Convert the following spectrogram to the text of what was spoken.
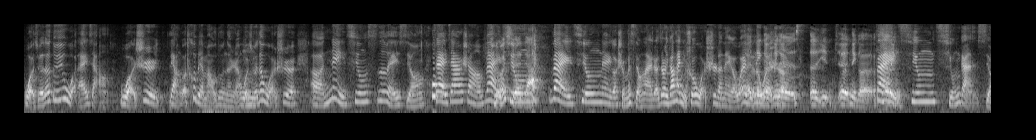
我觉得，对于我来讲，我是两个特别矛盾的人。我觉得我是呃内倾思维型，再加上外倾 外倾那个什么型来着？就是刚才你说我是的那个，我也觉得我是那个呃呃那个外倾情感型。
